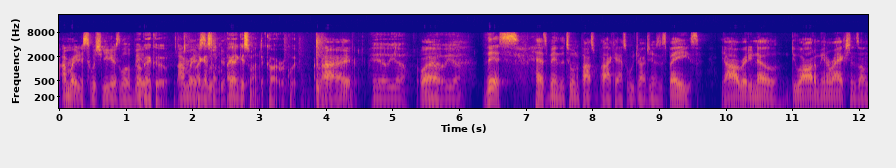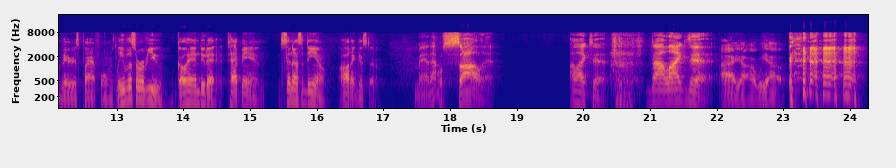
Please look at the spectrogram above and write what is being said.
I'm ready to switch gears a little bit. Okay, cool. I'm ready I to got switch some. I gotta get some out the car real quick. All right. Hell yeah. Wow. Hell yeah. This has been the Two and Impossible podcast where we draw gems and spades. Y'all already know. Do all them interactions on various platforms. Leave us a review. Go ahead and do that. Tap in. Send us a DM. All that good stuff. Man, that was solid. I like that. I like that. All right, y'all. We out.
